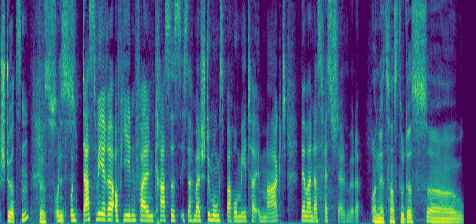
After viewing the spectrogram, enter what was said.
stürzen. Das und, und das wäre auf jeden Fall ein krasses, ich sag mal, Stimmungsbarometer im Markt, wenn man das feststellen würde. Und jetzt hast du das äh,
